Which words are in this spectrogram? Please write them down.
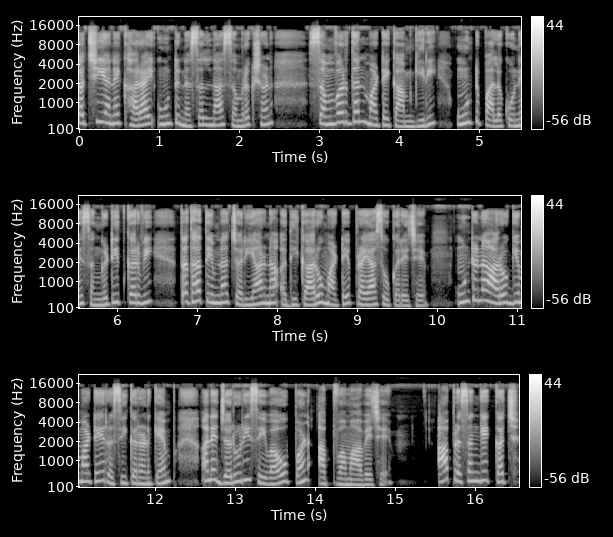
કચ્છી અને ખારાઈ ઊંટ નસલના સંરક્ષણ સંવર્ધન માટે કામગીરી ઊંટ પાલકોને સંગઠિત કરવી તથા તેમના ચરિયાણના અધિકારો માટે પ્રયાસો કરે છે. ઊંટના આરોગ્ય માટે રસીકરણ કેમ્પ અને જરૂરી સેવાઓ પણ આપવામાં આવે છે. આ પ્રસંગે કચ્છ,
